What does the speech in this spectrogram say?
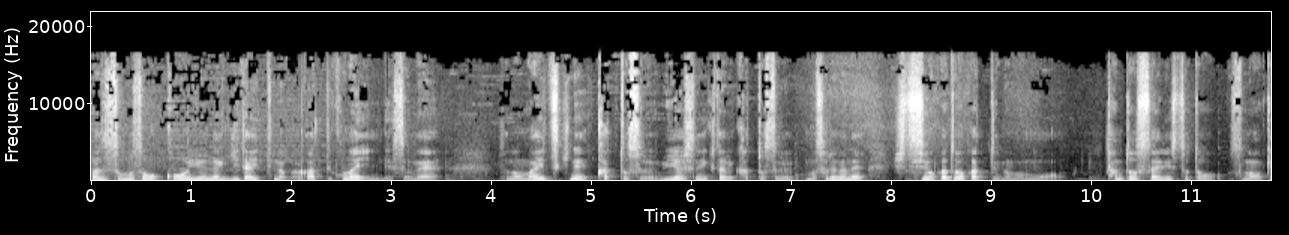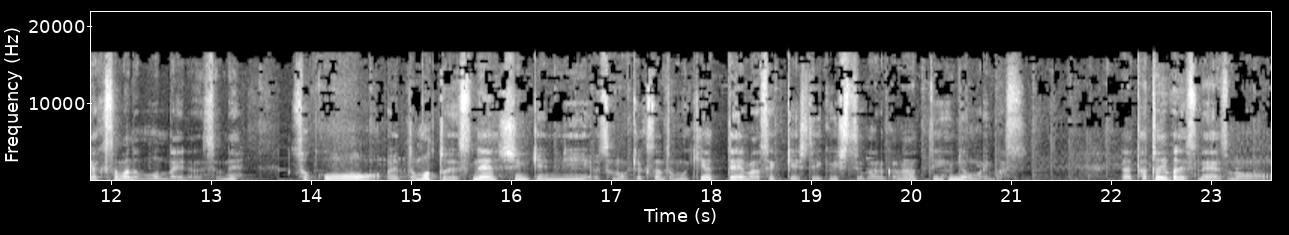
まずそもそもこういうね、議題っていうのが上がってこないんですよね。その毎月ね、カットする、美容室に行くたびカットする、まあ、それがね、必要かどうかっていうのはもう、担当スタイリストとそのお客様の問題なんですよね。そこを、えっと、もっとですね、真剣にそのお客さんと向き合って、まあ、設計していく必要があるかなっていうふうに思います。だから例えばですね、その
